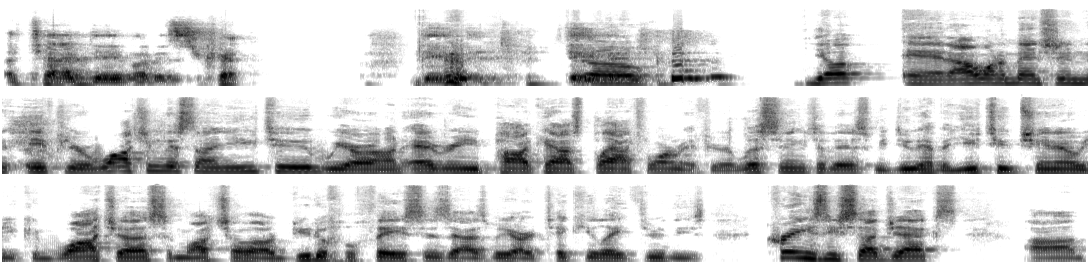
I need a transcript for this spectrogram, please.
a tag Dave on Instagram. David. David. So, yep. And I want to mention if you're watching this on YouTube, we are on every podcast platform. If you're listening to this, we do have a YouTube channel. You can watch us and watch all our beautiful faces as we articulate through these crazy subjects. Um,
